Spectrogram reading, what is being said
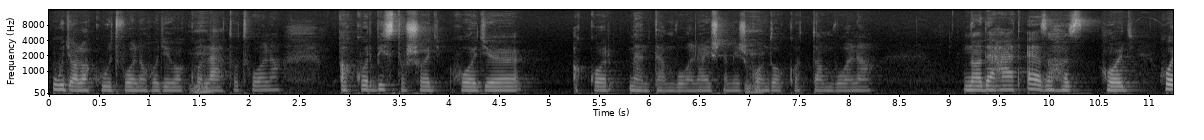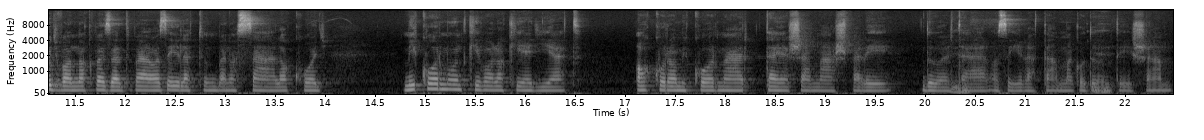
úgy alakult volna, hogy ő akkor mm. látott volna, akkor biztos, hogy, hogy akkor mentem volna, és nem is mm. gondolkodtam volna. Na de hát ez az, hogy hogy vannak vezetve az életünkben a szálak, hogy mikor mond ki valaki egy ilyet, akkor, amikor már teljesen másfelé dőlt el az életem, meg a döntésem.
